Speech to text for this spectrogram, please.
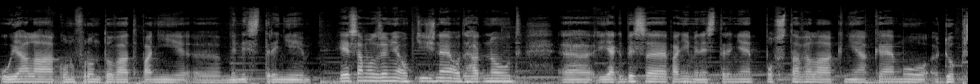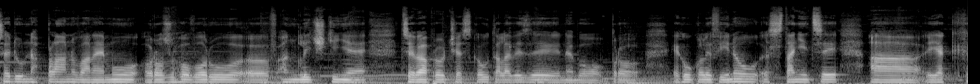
ujala konfrontovat paní eh, ministrini. Je samozřejmě obtížné odhadnout, eh, jak by se paní ministrině postavila k nějakému dopředu naplánovanému rozhovoru eh, v angličtině, třeba pro českou televizi nebo pro jakoukoliv jinou stanici a jak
